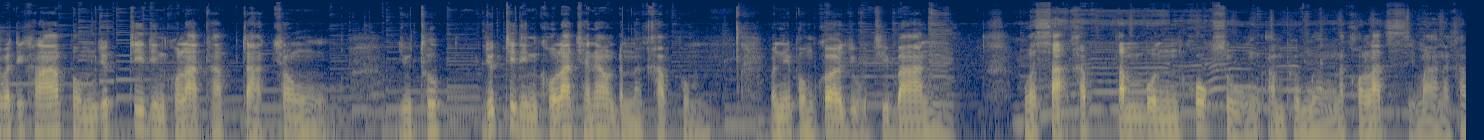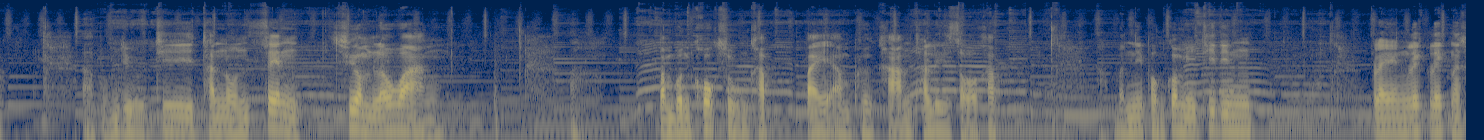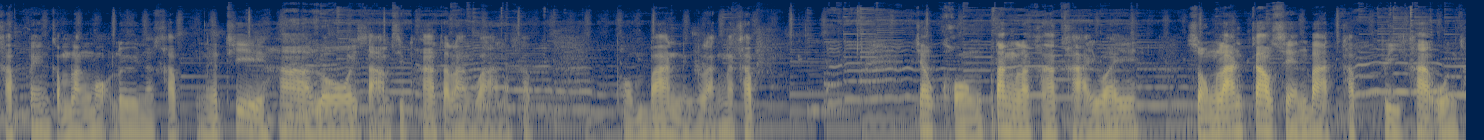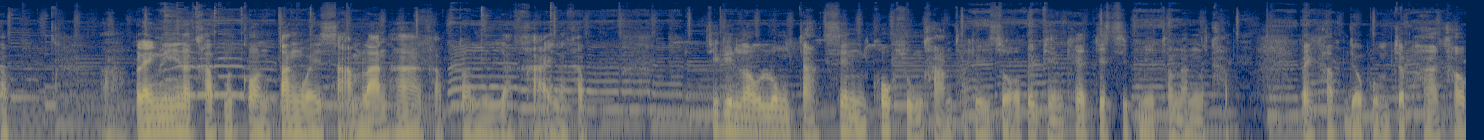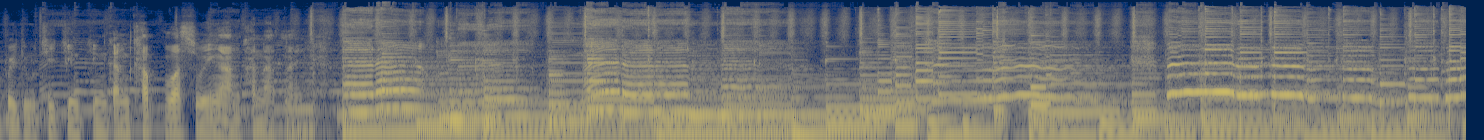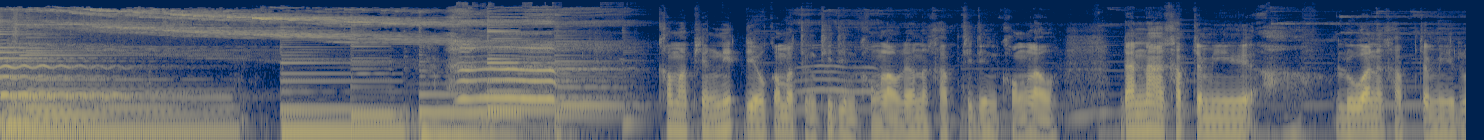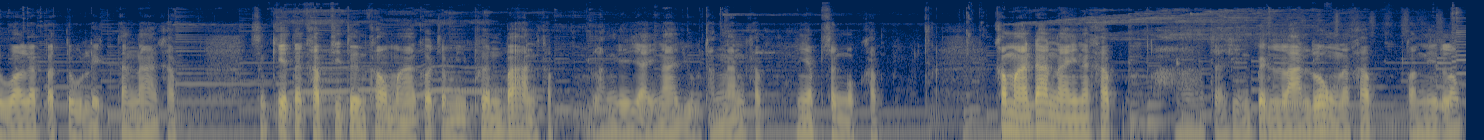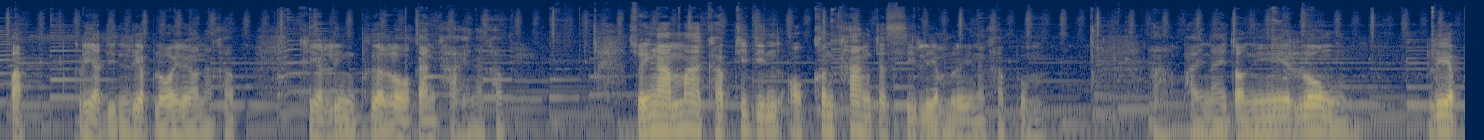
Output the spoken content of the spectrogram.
สวัสดีครับ ผมยุทธที่ดินโคราชครับ จากช่อง YouTube ยุทธที่ดินโคราชชาแนลนะครับผม วันนี้ผมก็อยู่ที่บ้าน หัวสะครับตำบลโคกสูงอำเภอเมืองนครราชสีมานะครับผมอยู่ที่ถนนเส้นเชื่อมระหว่างตำบลโคกสูงครับ ไปอำเภอขามทะเลโสครับ วันนี้ผมก็มีที่ดิน แปลงเล็กๆนะครับ แปลงกำลังเหมาะเลยนะครับ เนื้อที่ 535 ตารางวานะครับ พร้อมบ้านหนึ่งหลังนะครับ เจ้าของตั้งราคาขายไว้2ล้าน9แสนบาทครับ ฟรีค่าโอนครับ แปลงนี้นะครับเมื่อก่อนตั้งไว้3ล้าน5ครับ ตอนนี้อยากขายนะครับ ที่ดินเราลงจากเส้นโคกสูงขามทะเลโสไปเพียงแค่ 70 เมตรเท่านั้นนะครับ ไปครับ เดี๋ยวผมจะพาเข้าไปดูที่จริง ๆ กันครับ ว่าสวยงามขนาดไหนเข้ามาเพียงนิดเดียวก็มาถึงที่ดินของเราแล้วนะครับ ที่ดินของเราด้านหน้าครับจะมีา รั้วนะครับ จะมีรั้วและประตูเหล็กด้านหน้าครับ สังเกตนะครับที่เดินเข้ามาก็จะมีเพื่อนบ้านครับ หลังใหญ่ๆน่าอยู่ทั้งนั้นครับ เงียบสงบครับ เข้ามาด้านในนะครับจะเห็นเป็นลานโล่งนะครับ ตอนนี้เราปรับเกลี่ยดินเรียบร้อยแล้วนะครับเคลียร์ลิงเพื่อรอการขายนะครับ สวยงามมากครับที่ดินออกค่อนข้างจะสี่เหลี่ยมเลยนะครับ ผมภายในตอนนี้โล่ง เรียบ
